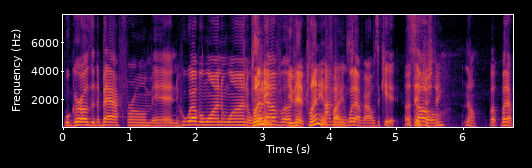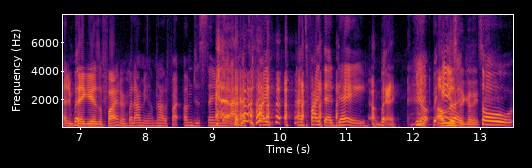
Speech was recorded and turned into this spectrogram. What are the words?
with girls in the bathroom and whoever won won or Plenty. whatever You've had plenty of I mean, whatever i was a kid That's So, interesting. no but whatever I didn't but, peg you as a fighter. but I mean, I'm not a fight. I'm just saying that I had to fight. I had to fight that day. Okay. But, you know, but I'm anyway, listening. Go ahead. so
